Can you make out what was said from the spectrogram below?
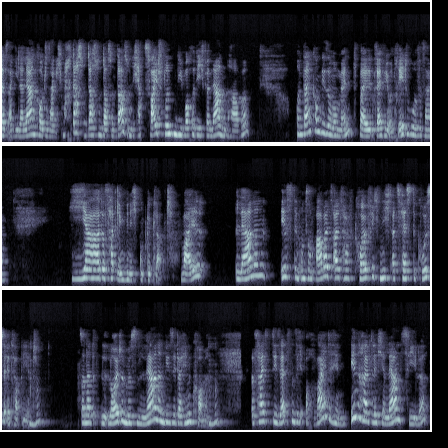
als agiler Lerncoach und sagen, ich mache das und das und das und das und ich habe zwei Stunden die Woche, die ich für Lernen habe. Und dann kommt dieser Moment bei Review und Retro, wo wir sagen, ja, das hat irgendwie nicht gut geklappt, weil Lernen ist in unserem Arbeitsalltag häufig nicht als feste Größe etabliert, mhm. sondern Leute müssen lernen, wie sie dahin kommen. Mhm. Das heißt, sie setzen sich auch weiterhin inhaltliche Lernziele,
